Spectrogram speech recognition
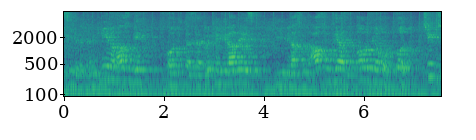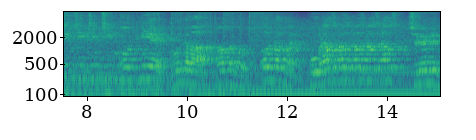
sicher, dass deine Knie nach außen gehen und dass der Rücken gerade ist. Die Belastung auf den Fersen und wieder hoch. Und schieben, schieben, schieben, schieben, schieben und Knie. Wunderbar. Und hoch. Und nochmal. Raus, raus, raus, raus. Schön.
